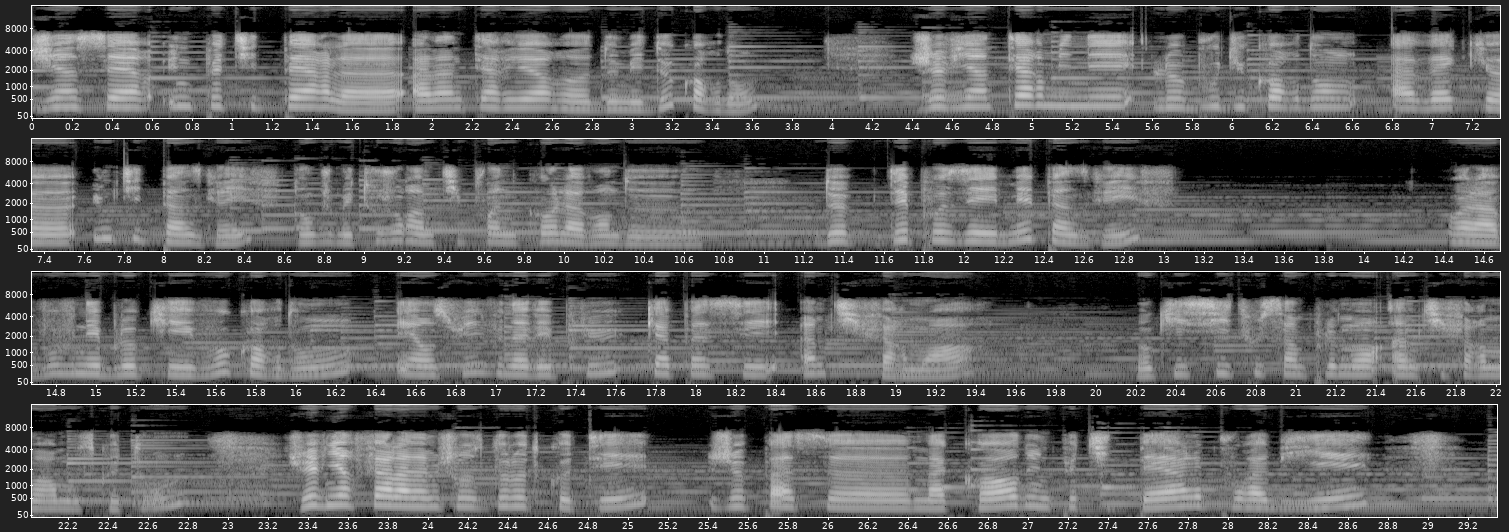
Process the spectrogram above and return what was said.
J'y insère une petite perle à l'intérieur de mes deux cordons. Je viens terminer le bout du cordon avec une petite pince griffe. Donc je mets toujours un petit point de colle avant de, déposer mes pinces griffes. Voilà, vous venez bloquer vos cordons et ensuite vous n'avez plus qu'à passer un petit fermoir. Donc ici tout simplement un petit fermoir mousqueton. Je vais venir faire la même chose de l'autre côté. Je passe euh, ma corde, une petite perle pour habiller.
